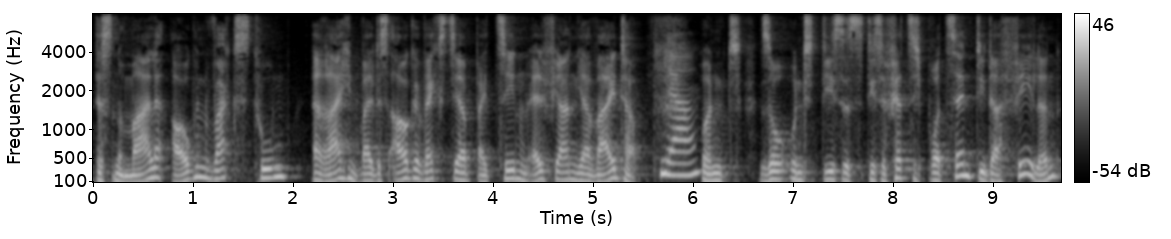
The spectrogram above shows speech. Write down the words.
das normale Augenwachstum erreichen, weil das Auge wächst ja bei 10 und 11 Jahren ja weiter. Ja. Und so, und dieses, diese 40 Prozent, die da fehlen,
